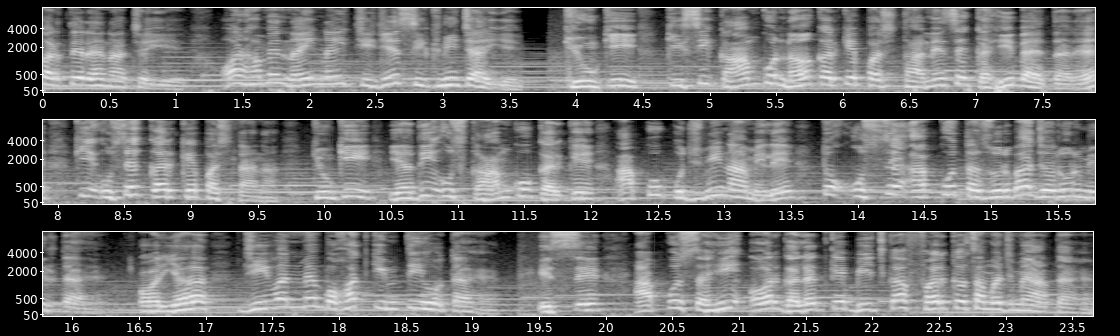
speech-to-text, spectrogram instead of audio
करते रहना चाहिए और हमें नई नई चीज़ें सीखनी चाहिए। क्योंकि किसी काम को न करके पछताने से कहीं बेहतर है कि उसे करके पछताना। क्योंकि यदि उस काम को करके आपको कुछ भी ना मिले तो उससे आपको तजुर्बा ज़रूर मिलता है और यह जीवन में बहुत कीमती होता है। इससे आपको सही और गलत के बीच का फ़र्क समझ में आता है।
